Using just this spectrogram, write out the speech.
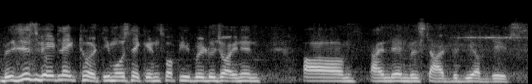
We'll just wait like 30 more seconds for people to join in, um, and then we'll start with the updates.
